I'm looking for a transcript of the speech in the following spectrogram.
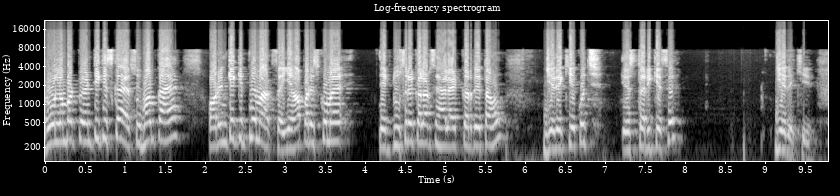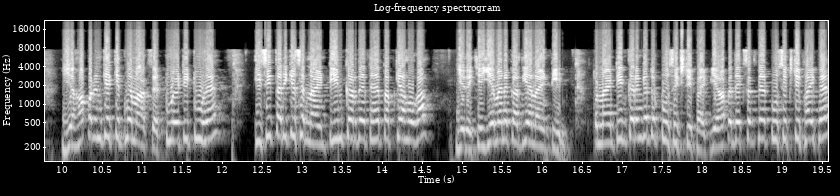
roll number 20 किसका है? शुभम का है। और इनके कितने मार्क्स है? यहाँ पर इसको मैं एक दूसरे कलर से हाईलाइट कर देता हूँ। ये देखिए कुछ इस तरीके से। ये देखिए, यहाँ पर इनके कितने मार्क्स है? 282 है। इसी तरीके से 19 कर देते हैं, तब क्या होगा? ये देखिए, ये मैंने कर दिया 19 तो 19 करेंगे तो 265 यहाँ पे देख सकते हैं 265 है।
